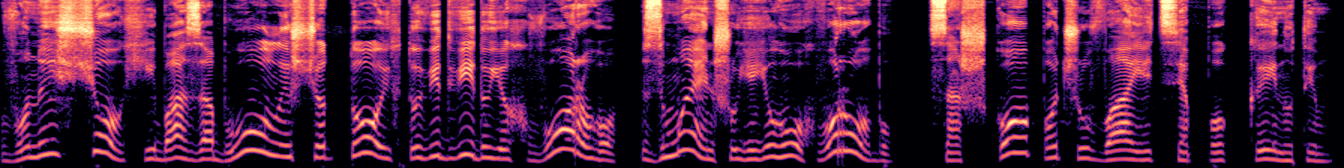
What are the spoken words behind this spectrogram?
Вони що, хіба забули, що той, хто відвідує хворого, зменшує його хворобу? Сашко почувається покинутим.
